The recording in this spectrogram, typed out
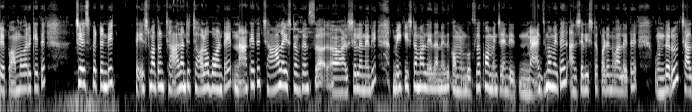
రేపు అమ్మవారికి అయితే చేసి పెట్టండి. టేస్ట్ మాత్రం చాలా అంటే చాలా బాగుంటాయి. నాకైతే చాలా ఇష్టం ఫ్రెండ్స్. అరిసెలు అనేది మీకు ఇష్టమా లేదా అనేది కామెంట్ బాక్స్లో కామెంట్ చేయండి. మ్యాక్సిమం అయితే అరిసెలు ఇష్టపడని వాళ్ళైతే ఉండరు. చాలా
